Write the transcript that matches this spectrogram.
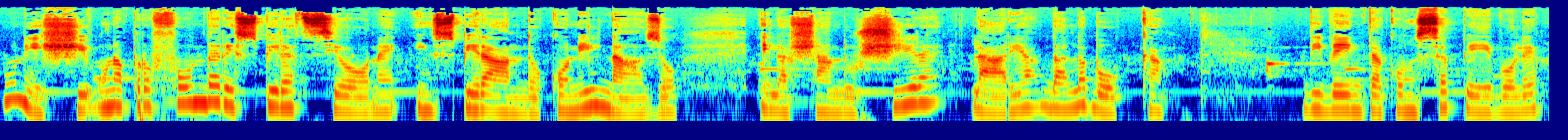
unisci una profonda respirazione inspirando con il naso e lasciando uscire l'aria dalla bocca. Diventa consapevole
